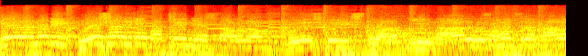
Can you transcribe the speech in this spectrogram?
కేర్ అన్నది దేశానికే పరిచయం చేస్తా ఉన్నాం. బులెట్ స్పీడిక్స్ ద్వారా ఈ నాలుగు సంవత్సరాల కాలం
